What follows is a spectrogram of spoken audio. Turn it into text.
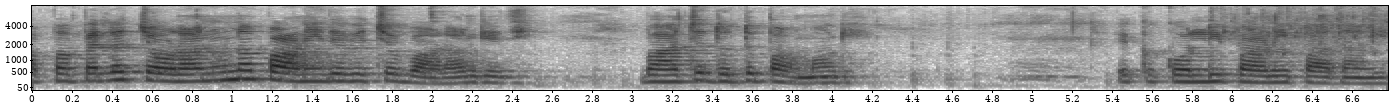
ਆਪਾਂ ਪਹਿਲਾਂ ਚੌਲਾਂ ਨੂੰ ਨਾ ਪਾਣੀ ਦੇ ਵਿੱਚ ਉਬਾਲਾਂਗੇ ਜੀ। ਬਾਅਦ ਚ ਦੁੱਧ ਪਾਵਾਂਗੇ। ਇੱਕ ਕੋਲੀ ਪਾਣੀ ਪਾ ਦਾਂਗੇ।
